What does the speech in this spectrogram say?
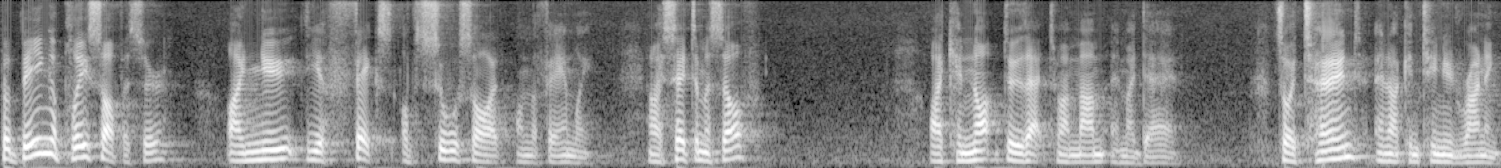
But being a police officer, I knew the effects of suicide on the family. And I said to myself, I cannot do that to my mum and my dad. So I turned and I continued running.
